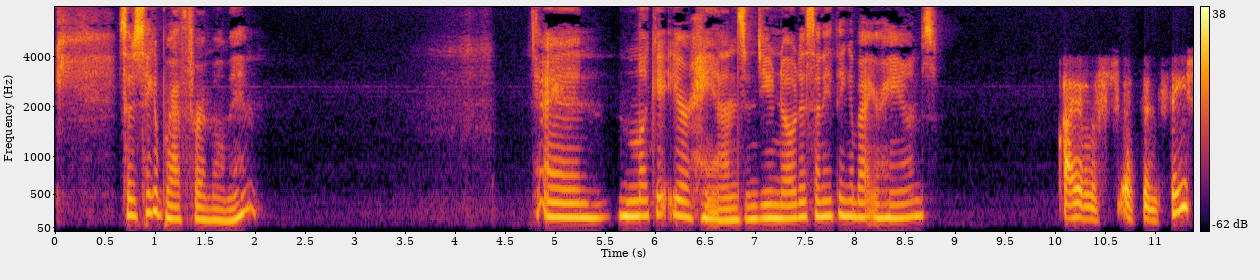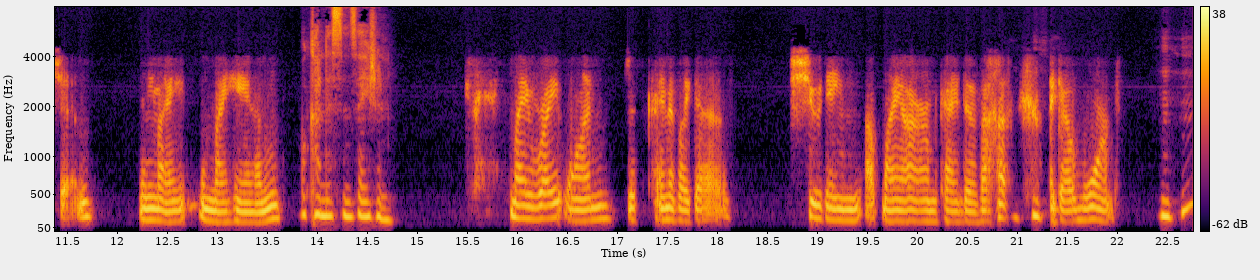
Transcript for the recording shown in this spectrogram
So just take a breath for a moment and look at your hands. And do you notice anything about your hands? I have a, a sensation in my in my hand. What kind of sensation? My right one, just kind of like a shooting up my arm, kind of uh, like a warmth. Mm-hmm.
